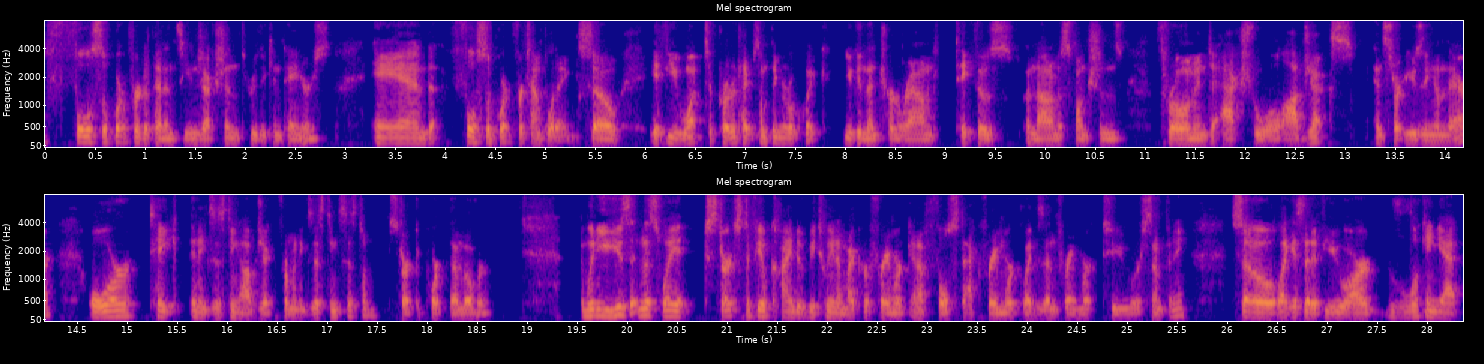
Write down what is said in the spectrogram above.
full support for dependency injection through the containers, and full support for templating. So if you want to prototype something real quick, you can then turn around, take those anonymous functions, throw them into actual objects and start using them there, or take an existing object from an existing system, start to port them over. when you use it in this way, it starts to feel kind of between a micro framework and a full stack framework like Zend Framework 2 or Symfony. So like I said, if you are looking at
